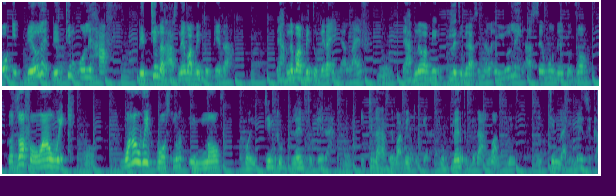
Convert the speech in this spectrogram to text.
okay they only the team only have the team that has never been together they have never been together in their life. Mm. they have never been played together in their life. You only have seven days to draw to draw for one week. Mm. one week was not enough for a team to blend together. A team that has never been together to blend together and go and play a team like mexico.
